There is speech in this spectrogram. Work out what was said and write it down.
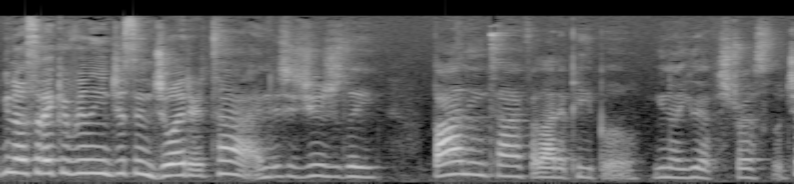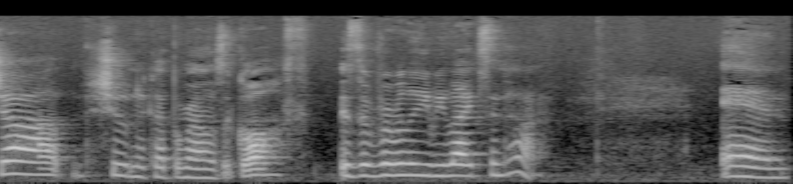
you know, so they could really just enjoy their time. This is usually bonding time for a lot of people. You know, you have a stressful job, shooting a couple rounds of golf is a really relaxing time. And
